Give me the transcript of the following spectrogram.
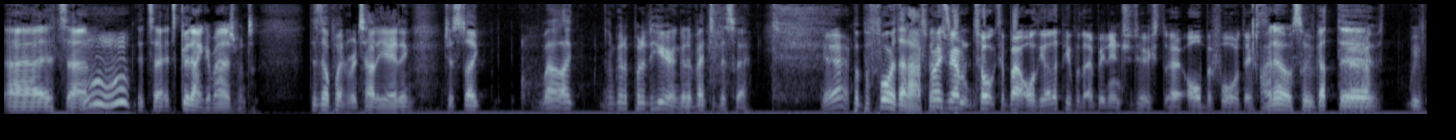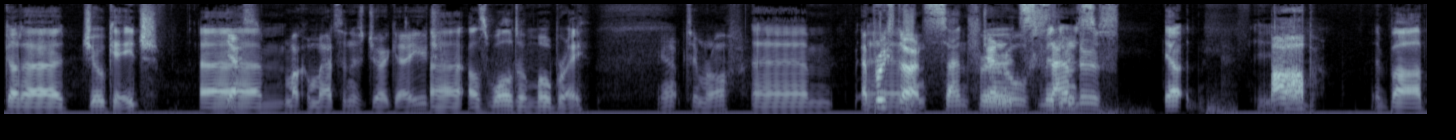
Uh, it's um Mm-hmm. it's uh, it's good anger management. There's no point in retaliating. Just like, well, I, I'm going to put it here. I'm going to vent it this way. yeah. But before that I suppose happens, we haven't talked about all the other people that have been introduced uh, all before this. I know. So we've got the we've got uh, Joe Gage, yes, um, Michael Madsen as Joe Gage. uh, Oswaldo Mowbray, Yep, Tim Roth. um, Uh, Bruce Dern. Sanford General Smithers. Sanders. yeah, Bob. and Bob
